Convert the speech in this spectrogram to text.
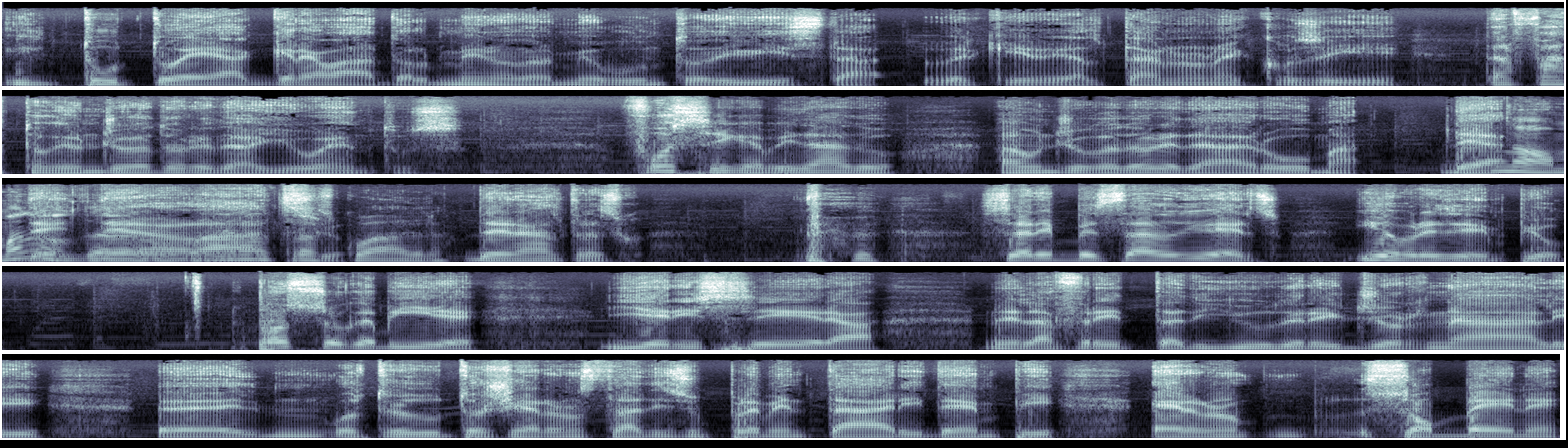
il tutto è aggravato, almeno dal mio punto di vista, perché in realtà non è così, dal fatto che un giocatore da Juventus fosse capitato a un giocatore da Roma, de- No, ma non de- da della Roma, un'altra Lazio, squadra. dell'altra squ- sarebbe stato diverso. Io per esempio Posso capire ieri sera nella fretta di chiudere i giornali, eh, oltretutto c'erano stati supplementari, i tempi erano, so bene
